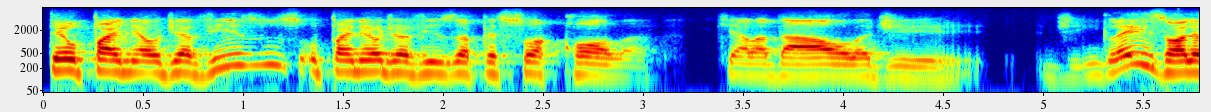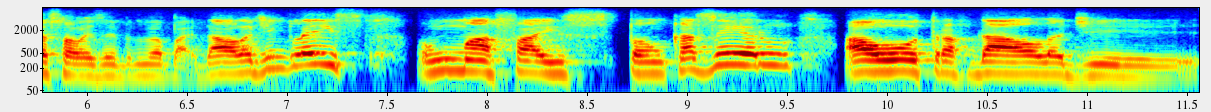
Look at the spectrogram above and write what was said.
tem o painel de avisos, o painel de avisos a pessoa cola, que ela dá aula de, de inglês, olha só o exemplo do meu pai, dá aula de inglês, uma faz pão caseiro, a outra dá aula de,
